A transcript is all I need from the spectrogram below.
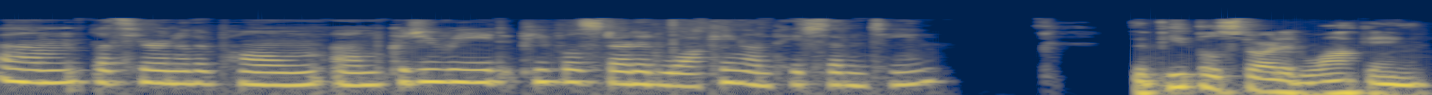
Um, let's hear another poem. Um, could you read People Started Walking on page 17? The people started walking,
